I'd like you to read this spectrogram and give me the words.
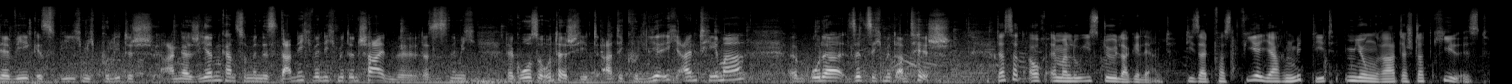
der Weg ist, wie ich mich politisch engagieren kann, zumindest dann nicht, wenn ich mitentscheiden will. Das ist nämlich der große Unterschied. Artikuliere ich ein Thema ähm, oder sitze ich mit am Tisch? Das hat auch Emma-Louise Döhler gelernt, die seit fast vier Jahren Mitglied im Jungen Rat der Stadt Kiel ist.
